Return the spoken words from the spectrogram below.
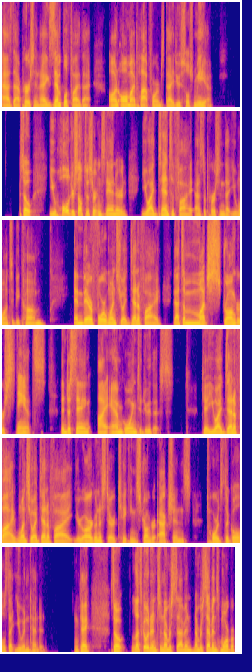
as that person. I exemplify that on all my platforms that I do social media. So you hold yourself to a certain standard, you identify as the person that you want to become. And therefore, once you identify, that's a much stronger stance than just saying, I am going to do this. Okay. You identify, once you identify, you are going to start taking stronger actions towards the goals that you intended. Okay. So let's go into number seven. Number seven is more of a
